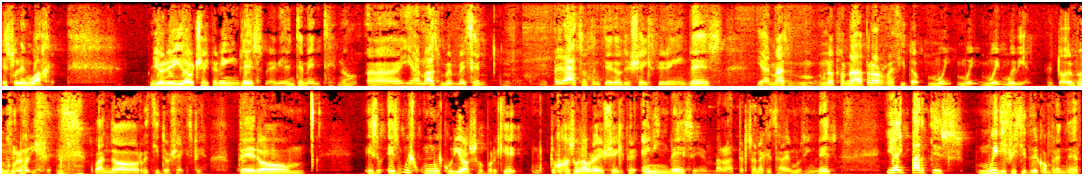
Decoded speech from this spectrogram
es su lenguaje. Yo he leído Shakespeare en inglés, evidentemente, ¿no? Ah, y además me, me sé pedazos enteros de Shakespeare en inglés y además mm, no es por nada, pero recito muy, muy, muy, muy bien. Todo el mundo me lo dice cuando recito Shakespeare. Pero mm, es, es muy, muy curioso porque tú coges una obra de Shakespeare en inglés, eh, para las personas que sabemos inglés, y hay partes muy difíciles de comprender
